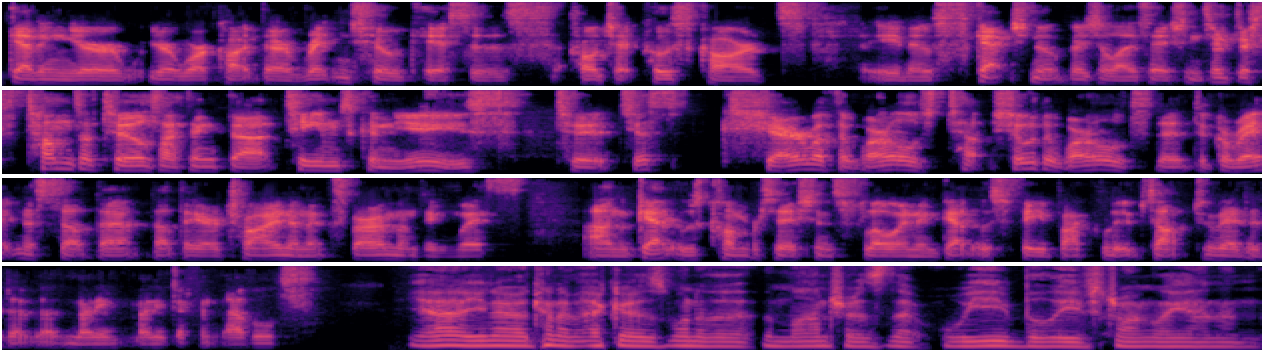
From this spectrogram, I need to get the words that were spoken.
getting your your work out there written showcases project postcards you know sketch note visualizations. There's tons of tools i think that teams can use to just share with the world, t- show the world the, the greatness that, that that they are trying and experimenting with, and get those conversations flowing and get those feedback loops activated at, at many many different levels. Yeah, you know, it kind of echoes one of the, the mantras that we believe strongly in, and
